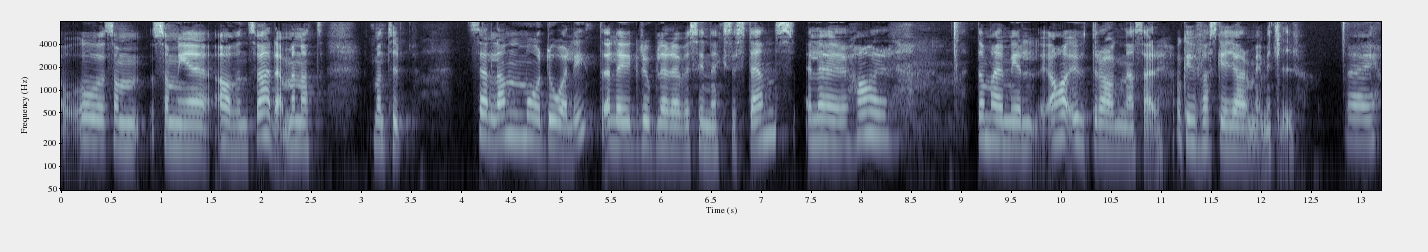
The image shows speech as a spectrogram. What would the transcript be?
och som, som är avundsvärda, men att man typ sällan mår dåligt eller grubblar över sin existens, eller har de här mer ja, utdragna så här, okej vad ska jag göra med mitt liv? Nej.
